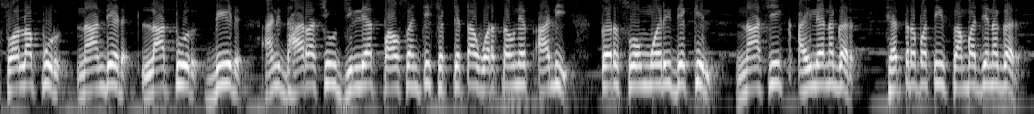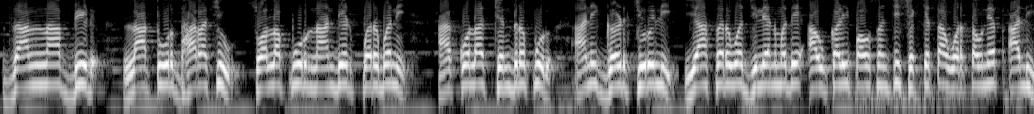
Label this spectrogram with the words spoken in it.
सोलापूर नांदेड लातूर बीड आणि धाराशिव जिल्ह्यात पावसाची शक्यता वर्तवण्यात आली. तर सोमवारी देखील नाशिक अहिल्यानगर छत्रपती संभाजीनगर जालना बीड लातूर धाराशिव सोलापूर नांदेड परभणी अकोला चंद्रपूर आणि गडचिरोली या सर्व जिल्ह्यांमध्ये अवकाळी पावसाची शक्यता वर्तवण्यात आली.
